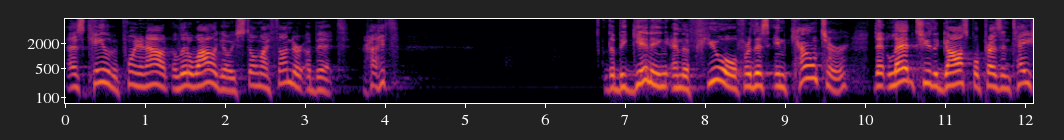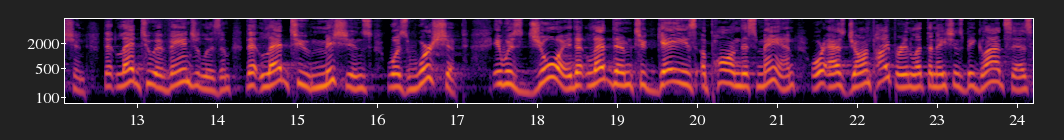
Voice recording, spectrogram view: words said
as Caleb had pointed out a little while ago, he stole my thunder a bit, right? The beginning and the fuel for this encounter that led to the gospel presentation, that led to evangelism, that led to missions was worship. It was joy that led them to gaze upon this man, or as John Piper in Let the Nations Be Glad says,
